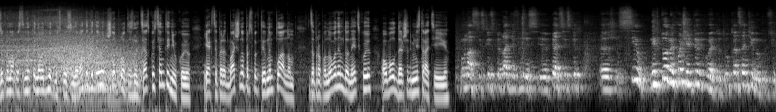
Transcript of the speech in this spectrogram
Зокрема, представники Новодмитрівської сільради категорично проти злиття з Костянтинівкою, як це передбачено перспективним планом, запропонованим Донецькою облдержадміністрацією. У нас в сільській раді є 5 сільських е, сіл, ніхто не хоче йти в эту, цю.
